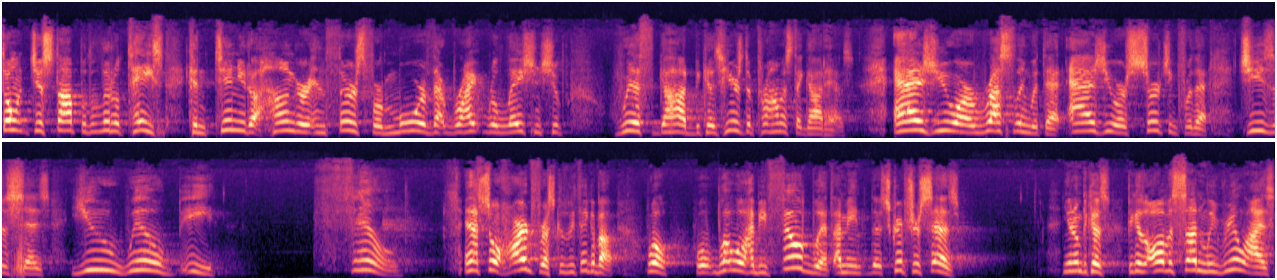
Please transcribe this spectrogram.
Don't just stop with a little taste. Continue to hunger and thirst for more of that right relationship with God because here's the promise that God has. As you are wrestling with that, as you are searching for that, Jesus says, You will be filled. And that's so hard for us because we think about, well, well, what will I be filled with? I mean, the scripture says, you know, because, because all of a sudden we realize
